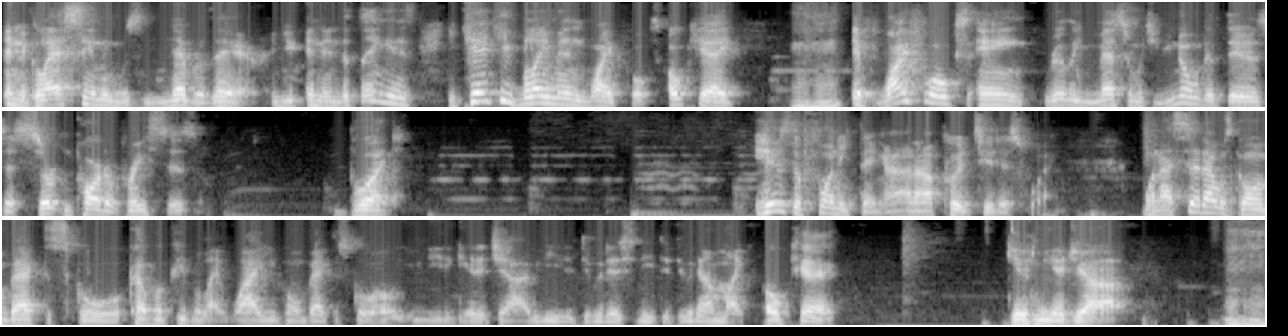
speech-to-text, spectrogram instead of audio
And the glass ceiling was never there. And you and then the thing is, you can't keep blaming white folks. Okay, Mm-hmm. if white folks ain't really messing with you, you know that there's a certain part of racism. But here's the funny thing, and I'll put it to you this way. When I said I was going back to school, a couple of people were like, why are you going back to school? Oh, you need to get a job, you need to do this, you need to do that. I'm like, okay, give me a job. Mm-hmm.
